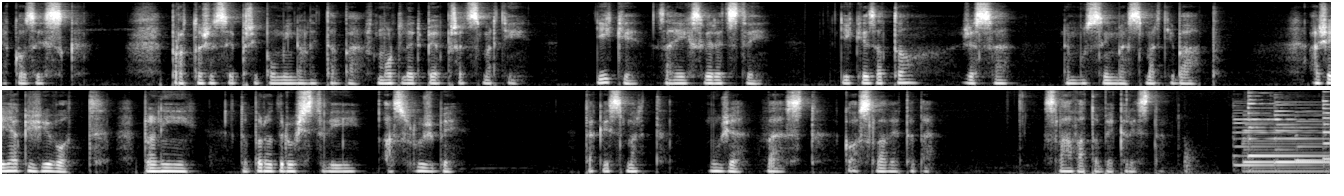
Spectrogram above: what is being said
jako zisk, protože si připomínali tebe v modlitbě před smrtí. Díky za jejich svědectví. Díky za to, že se nemusíme smrti bát. A že jak život plný dobrodružství a služby, tak i smrt může vést k oslavě tebe. Sláva tobě, Kriste. thank you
